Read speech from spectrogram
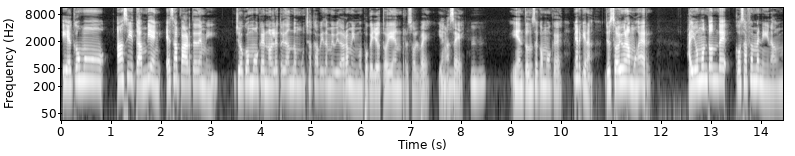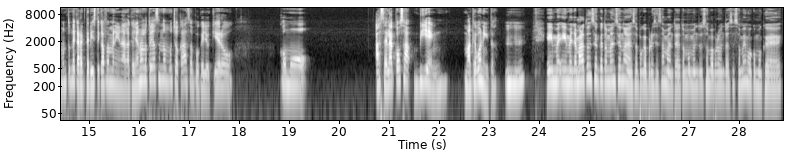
Y es como así también esa parte de mí yo como que no le estoy dando mucha cabida en mi vida ahora mismo porque yo estoy en resolver y en hacer. Y entonces como que, mierda, yo soy una mujer. Hay un montón de cosas femeninas, un montón de características femeninas a las que yo no le estoy haciendo mucho caso porque yo quiero como hacer la cosa bien, más que bonita. Y me, y me llama la atención que tú mencionas eso, porque precisamente estos momentos son para preguntarse eso mismo, como que,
